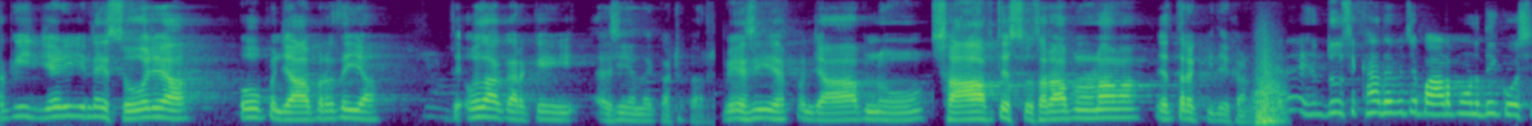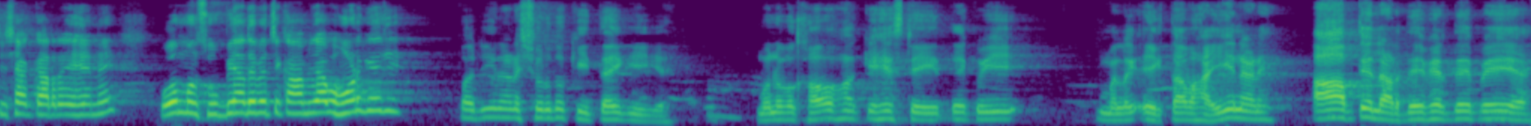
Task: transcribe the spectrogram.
ਬਾਕੀ ਜਿਹੜੀ ਜਿਹੜੇ ਸੋਚ ਆ ਉਹ ਪੰਜਾਬ ਪ੍ਰਤੀ ਆ। ਤੇ ਉਹਦਾ ਕਰਕੇ ਹੀ ਅਸੀਂ ਇਹਦਾ ਇਕੱਠ ਕਰ ਵੀ ਅਸੀਂ ਇਸ ਪੰਜਾਬ ਨੂੰ ਸਾਫ਼ ਤੇ ਸੁਥਰਾ ਬਣਾਉਣਾ ਵਾ ਤੇ ਤਰੱਕੀ ਦੇਖਣਾ ਜਿਹੜੇ ਹਿੰਦੂ ਸਿੱਖਾਂ ਦੇ ਵਿੱਚ ਪਾੜ ਪਾਉਣ ਦੀ ਕੋਸ਼ਿਸ਼ਾਂ ਕਰ ਰਹੇ ਨੇ ਉਹ ਮਨਸੂਬਿਆਂ ਦੇ ਵਿੱਚ ਕਾਮਯਾਬ ਹੋਣਗੇ ਜੀ? ਭਾਜੀ ਇਹਨਾਂ ਨੇ ਸ਼ੁਰੂ ਤੋਂ ਕੀਤਾ ਹੀ ਕੀ ਹੈ। ਮੈਨੂੰ ਵਿਖਾਓ ਹਾਂ ਕਿਸੇ ਸਟੇਜ ਤੇ ਕੋਈ ਮਤਲਬ ਏਕਤਾ ਵਹਾਈ ਇਹਨਾਂ ਨੇ। ਆਪ ਤੇ ਲੜਦੇ ਫਿਰਦੇ ਪਏ ਆ।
